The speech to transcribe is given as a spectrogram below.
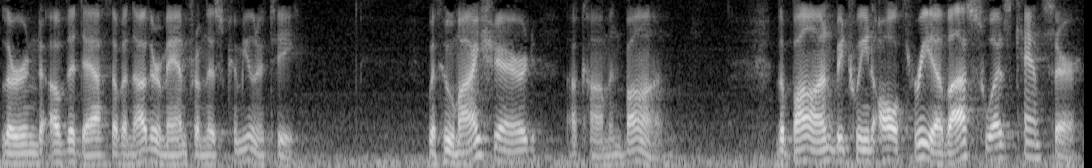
learned of the death of another man from this community with whom I shared a common bond. The bond between all three of us was cancer.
